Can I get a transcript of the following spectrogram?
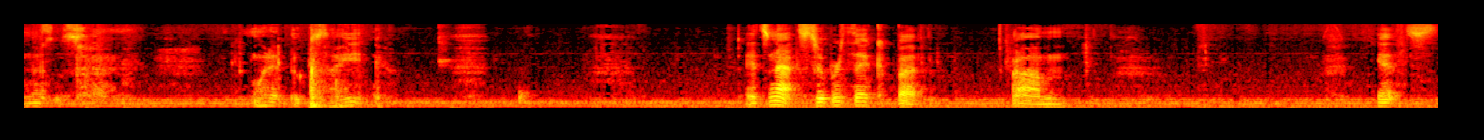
And is what it looks like. It's not super thick, but um, it's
